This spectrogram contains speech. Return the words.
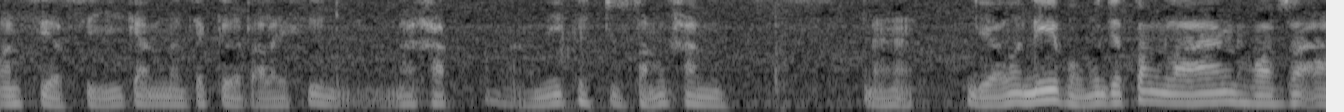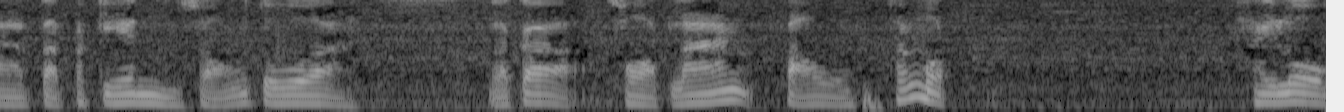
มันเสียดสีกันมันจะเกิดอะไรขึ้นนะครับ อันนี้คือจุดสำคัญนะฮะ เดี๋ยววันนี้ผมจะต้องล้างทำความสะอาดตัดประเกนสองตัว แล้วก็ถอดล้างเป่าทั้งหมด ให้โล่ง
